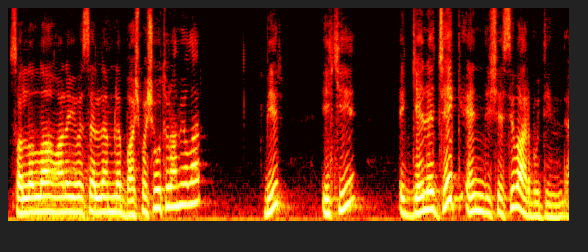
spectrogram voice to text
sallallahu aleyhi ve sellemle baş başa oturamıyorlar. Bir. iki e, gelecek endişesi var bu dinde.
